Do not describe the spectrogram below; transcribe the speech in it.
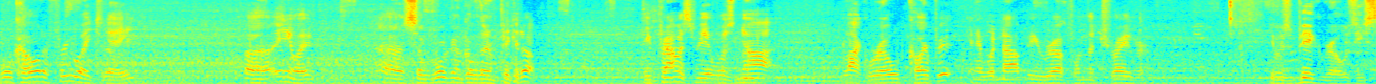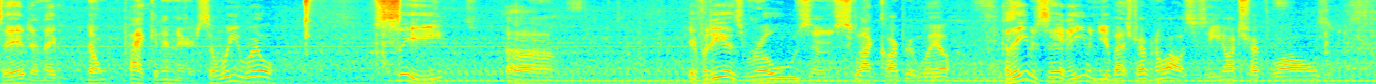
we'll call it a freeway today. Uh, anyway, uh, so we're going to go there and pick it up. They promised me it was not like road carpet and it would not be rough on the trailer. It was big rows, he said, and they don't pack it in there. So we will see. Um, if it is rose and it's like carpet, well, because he even said he even knew about strapping the walls. He said you don't strap the walls.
